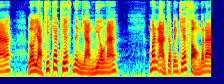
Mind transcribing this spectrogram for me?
นะ เราอยากคิดแค่เคสหนึ่งอย่างเดียวนะ มันอาจจะเป็นเคสสองก็ได้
